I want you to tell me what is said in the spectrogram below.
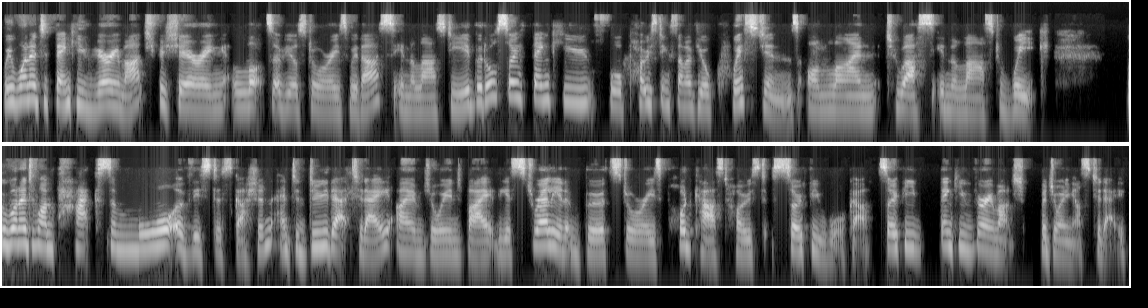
We wanted to thank you very much for sharing lots of your stories with us in the last year, but also thank you for posting some of your questions online to us in the last week. We wanted to unpack some more of this discussion. And to do that today, I am joined by the Australian Birth Stories podcast host, Sophie Walker. Sophie, thank you very much for joining us today.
